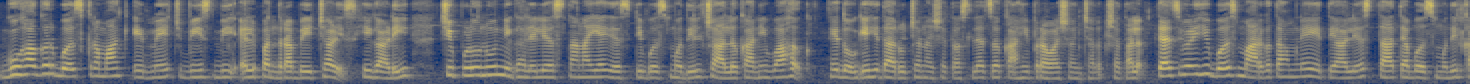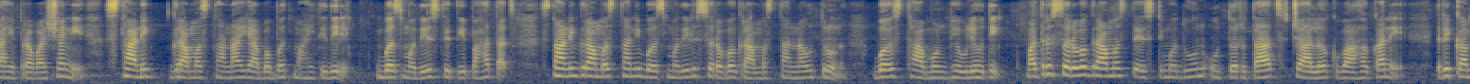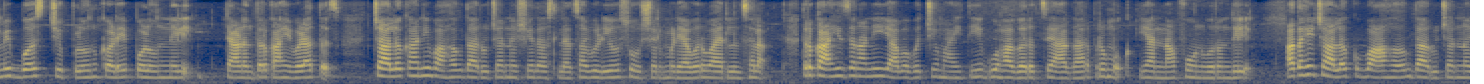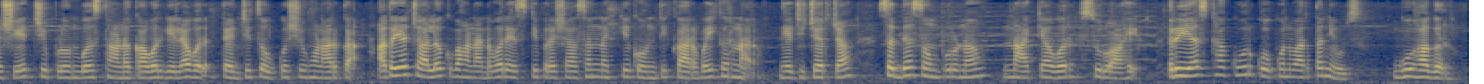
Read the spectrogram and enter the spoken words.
गुहागर बस क्रमांक M H वीस बी L पंधरा बेचाळीस ही गाडी चिपळूणहून निघालेली असताना या एस टी बसमधील चालक आणि वाहक हे दोघेही दारूच्या नशेत असल्याचं काही प्रवाशांच्या लक्षात आलं. त्याचवेळी ही बस मार्गतामणे येथे आली असता त्या बसमधील काही प्रवाशांनी स्थानिक ग्रामस्थांना याबाबत माहिती दिली. बसमधील स्थिती पाहताच स्थानिक ग्रामस्थांनी बसमधील सर्व ग्रामस्थांना उतरून बस थांबून ठेवली होती. मात्र सर्व ग्रामस्थ एसटीमधून उतरताच चालक वाहकाने रिकामी बस चिपळूणकडे पळून नेली. त्यानंतर काही वेळातच चालक आणि वाहक दारूच्या नशेत असल्याचा व्हिडिओ सोशल मीडियावर व्हायरल झाला. तर काही जणांनी याबाबतची माहिती गुहागरचे आगार प्रमुख यांना फोनवरून दिली. आता हे चालक वाहक दारूच्या नशेत चिपळूण बस स्थानकावर गेल्यावर त्यांची चौकशी होणार का? आता या चालक वाहनांवर एस टी प्रशासन नक्की कोणती कारवाई करणार? याची चर्चा सध्या संपूर्ण नाक्यावर सुरू आहे. रियाज ठाकूर कोकण वार्ता न्यूज गुहागर.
